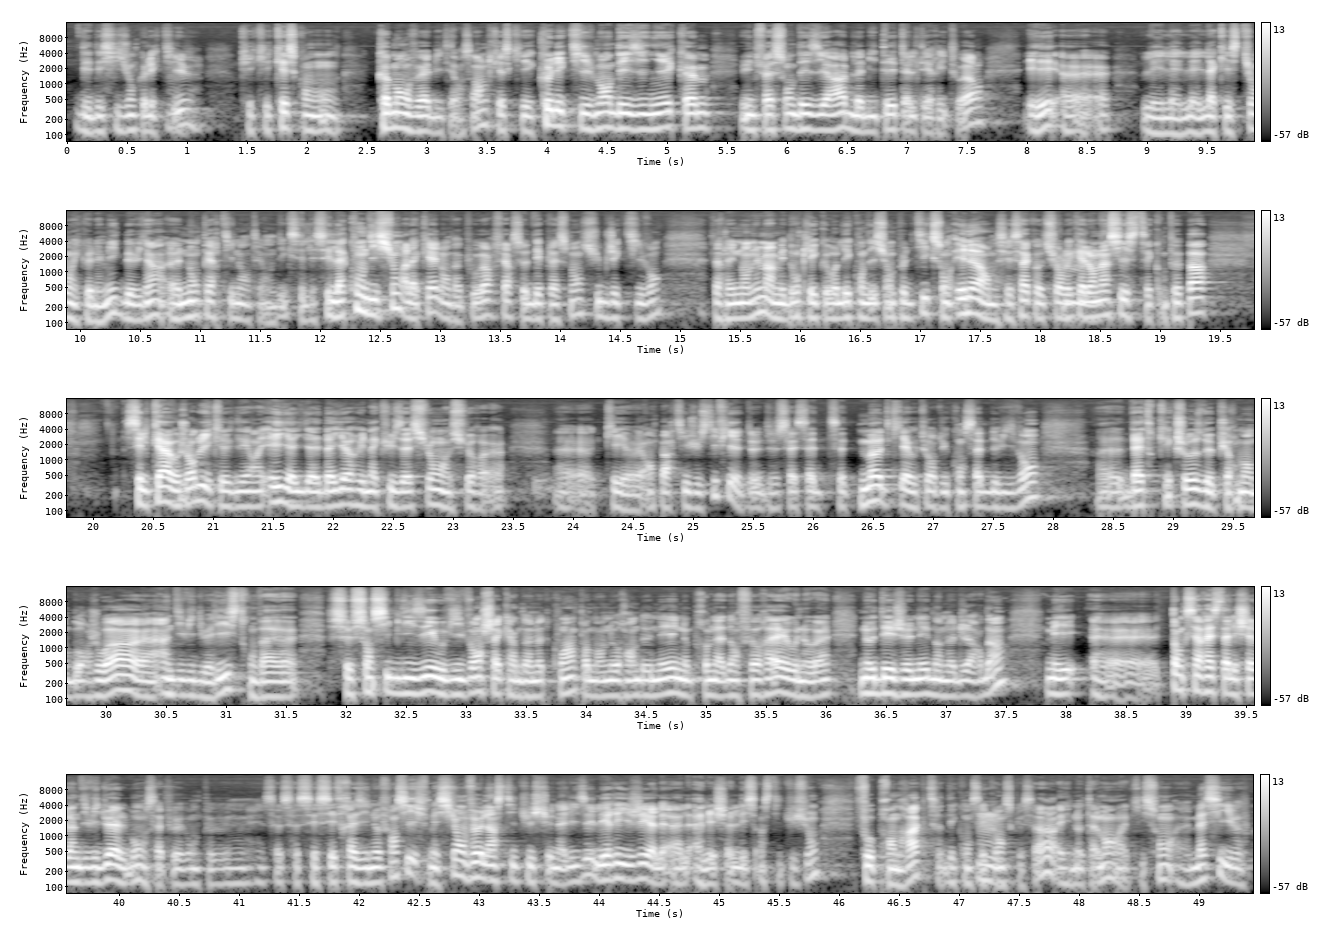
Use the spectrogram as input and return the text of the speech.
des décisions collectives. Qu'est-ce qu'on, comment on veut habiter ensemble, qu'est-ce qui est collectivement désigné comme une façon désirable d'habiter tel territoire, et euh, la question économique devient euh, non pertinente. Et on dit que c'est la condition à laquelle on va pouvoir faire ce déplacement subjectivement vers les non-humains. Mais donc les, les, conditions politiques sont énormes, c'est ça sur lequel mmh. on insiste, c'est qu'on ne peut pas c'est le cas aujourd'hui. Et il y a, d'ailleurs une accusation sur, euh, euh, qui est en partie justifiée de, cette, cette, mode qu'il y a autour du concept de vivant. Euh, d'être quelque chose de purement bourgeois, euh, individualiste. On va euh, se sensibiliser aux vivants chacun dans notre coin pendant nos randonnées, nos promenades en forêt ou nos, déjeuners dans notre jardin. Mais tant que ça reste à l'échelle individuelle, bon, ça peut, on peut, ça, c'est très inoffensif. Mais si on veut l'institutionnaliser, l'ériger à l'échelle des institutions, faut prendre acte des conséquences mm. que ça a, et notamment qui sont massives.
